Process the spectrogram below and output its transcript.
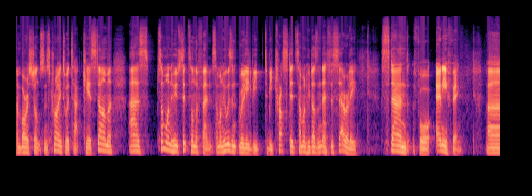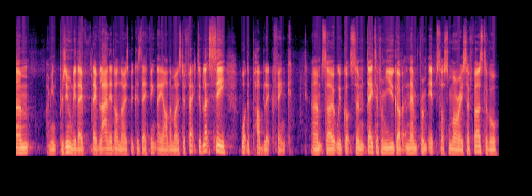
and Boris Johnson's trying to attack Keir Starmer as someone who sits on the fence, someone who isn't really to be, to be trusted, someone who doesn't necessarily stand for anything. Um, I mean, presumably they've they've landed on those because they think they are the most effective. Let's see what the public think. Um, so we've got some data from YouGov and then from Ipsos Mori. So first of all,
